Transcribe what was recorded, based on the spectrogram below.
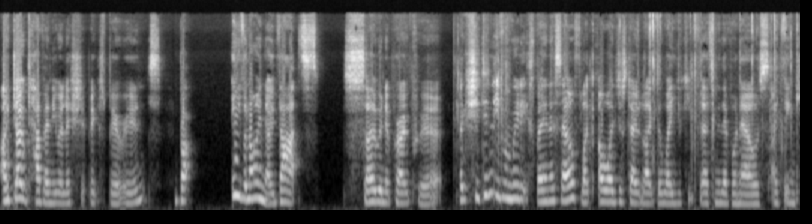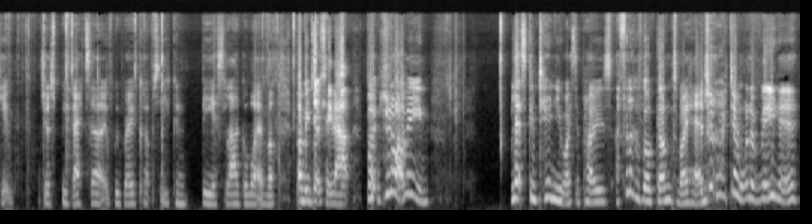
i don't have any relationship experience but even i know that's so inappropriate. Like she didn't even really explain herself like oh i just don't like the way you keep flirting with everyone else. I think it'd just be better if we broke up so you can be a slag or whatever. I mean don't say that but do you know what i mean? Let's continue i suppose. I feel like i've got a gun to my head. I don't want to be here.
